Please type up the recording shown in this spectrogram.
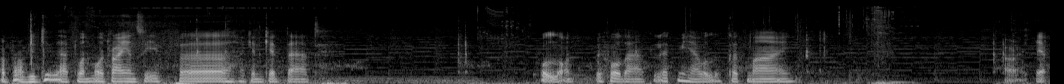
I'll probably give that one more try and see if uh, I can get that. Hold on, before that, let me have a look at my... Alright, yep.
